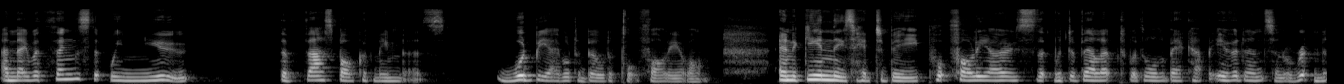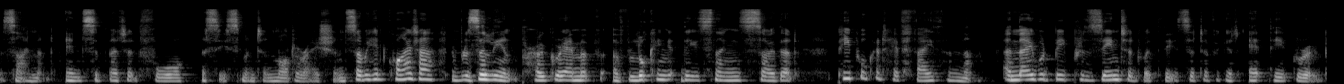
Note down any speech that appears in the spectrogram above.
and they were things that we knew the vast bulk of members would be able to build a portfolio on. And again, these had to be portfolios that were developed with all the backup evidence and a written assignment and submitted for assessment and moderation. So we had quite a resilient program of, of looking at these things so that people could have faith in them and they would be presented with their certificate at their group.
